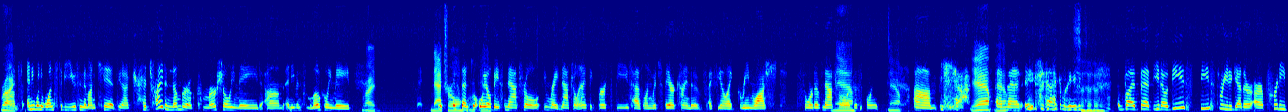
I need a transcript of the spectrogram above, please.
Right. Um, for anyone who wants to be using them on kids, you know, I've had tried a number of commercially made um, and even some locally made right. Natural. essential yeah. oil based natural, right? Natural, and I think Burt's Bees has one, which they're kind of, I feel like greenwashed, sort of natural Yeah. at this point. Yeah. Um, yeah, Yeah. and that exactly, but that you know these these three together are pretty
